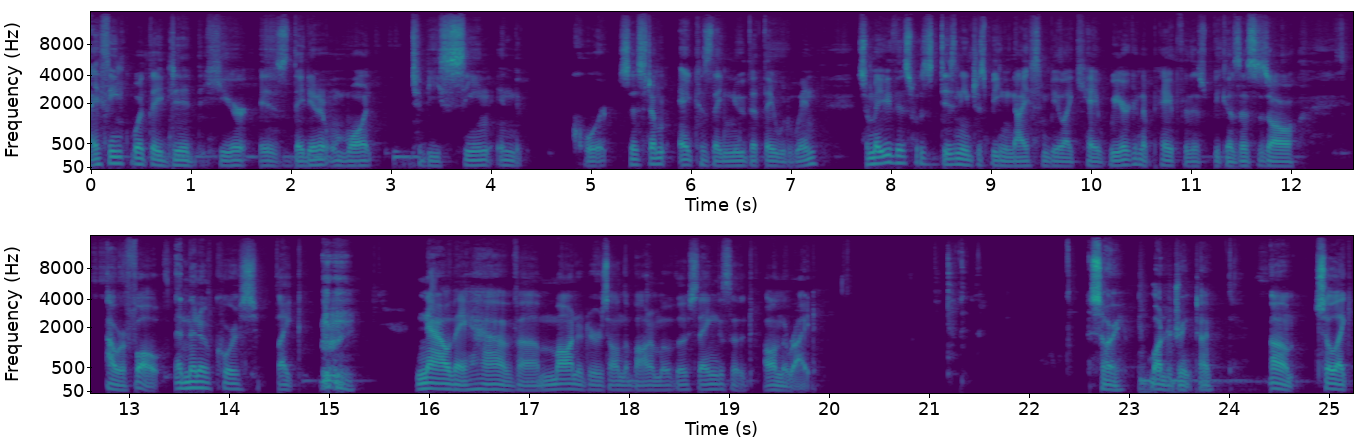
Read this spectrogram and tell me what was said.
I think what they did here is they didn't want to be seen in the court system because they knew that they would win. So maybe this was Disney just being nice and be like, hey, we are going to pay for this because this is all our fault. And then, of course, like now they have uh, monitors on the bottom of those things on the ride. Sorry, water drink time. Um, so like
